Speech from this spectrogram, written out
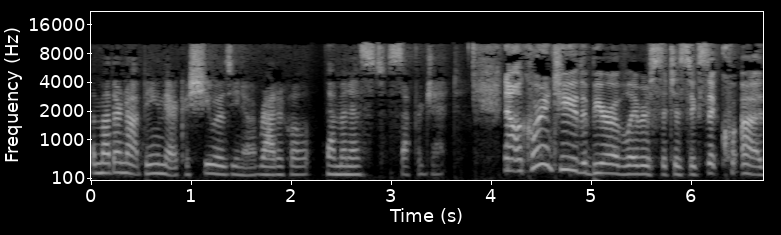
the mother not being there because she was, you know, a radical feminist suffragette. Now, according to the Bureau of Labor Statistics, that uh,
